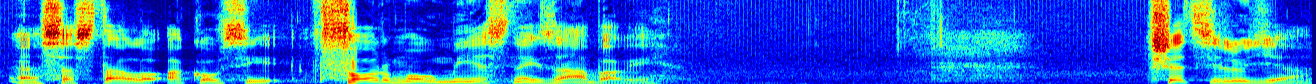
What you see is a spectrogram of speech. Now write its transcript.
sa stalo akousi formou miestnej zábavy. Všetci ľudia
